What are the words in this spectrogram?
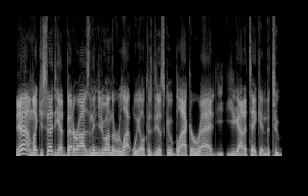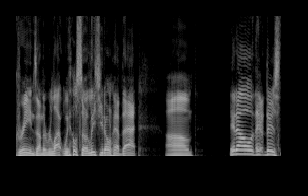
Yeah, and like you said, you got better odds than you do on the roulette wheel because if you just go black or red, you, you got to take in the two greens on the roulette wheel. So at least you don't have that. Um, you know, there, there's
